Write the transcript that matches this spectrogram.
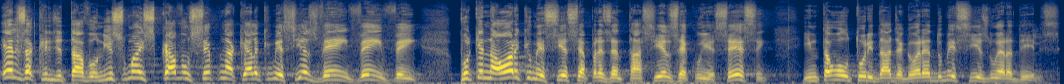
Eles acreditavam nisso, mas ficavam sempre naquela que o Messias vem, vem, vem. Porque na hora que o Messias se apresentasse e eles reconhecessem, então a autoridade agora é do Messias, não era deles.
